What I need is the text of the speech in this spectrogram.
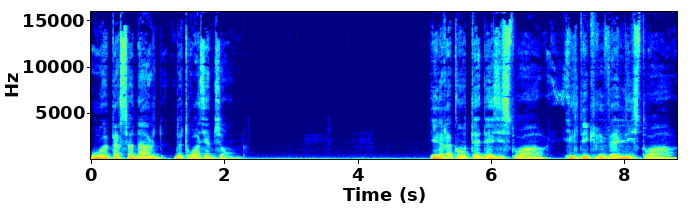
ou un personnage de troisième zone. Il racontait des histoires, il décrivait l'histoire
